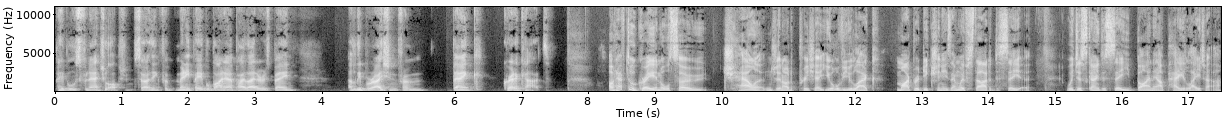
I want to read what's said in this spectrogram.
people's financial options. So I think for many people, buy now, pay later has been a liberation from bank credit cards. I'd have to agree and also challenge, and I'd appreciate your view. Like, my prediction is, and we've started to see it, we're just going to see buy now, pay later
